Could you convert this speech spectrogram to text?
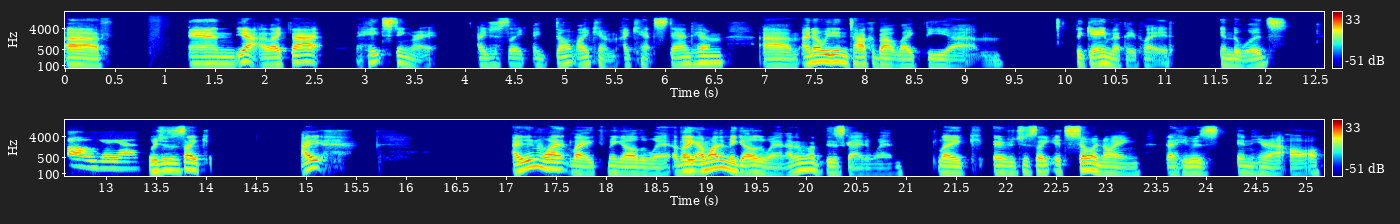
Uh, and yeah, I like that. I hate Stingray. I just like I don't like him. I can't stand him. Um, I know we didn't talk about like the um, the game that they played in the woods. Oh yeah, yeah. Which is like, I. I didn't want like Miguel to win. Like I wanted Miguel to win. I didn't want this guy to win. Like it was just like it's so annoying that he was in here at all.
